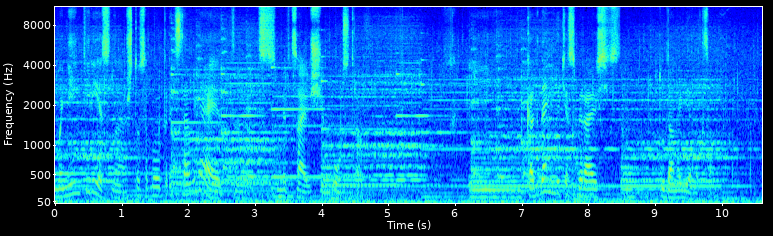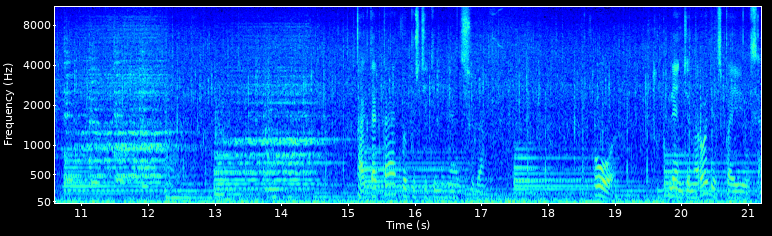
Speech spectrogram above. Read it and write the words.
Мне интересно, что собой представляет э, мерцающий остров. И когда-нибудь я собираюсь туда наведаться. Так, так, так, выпустите меня отсюда. О, тут, гляньте, народец появился.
